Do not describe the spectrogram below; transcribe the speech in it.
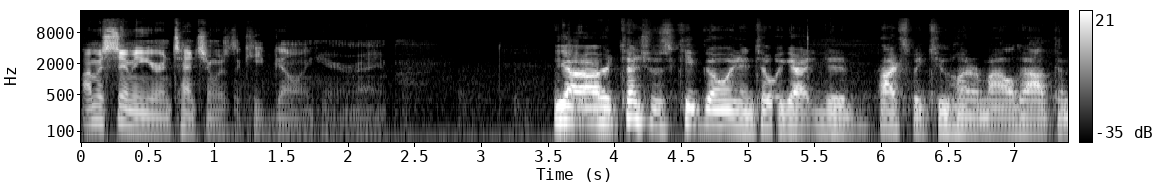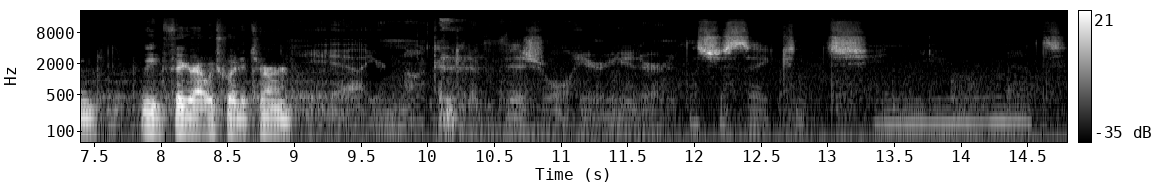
I'm assuming your intention was to keep going here, right? yeah. Our intention was to keep going until we got to approximately 200 miles out. Then we'd figure out which way to turn. Yeah, you're not going to get a visual here either. Let's just say continue movement.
